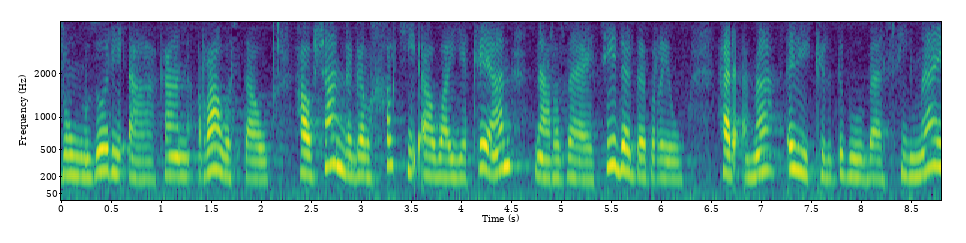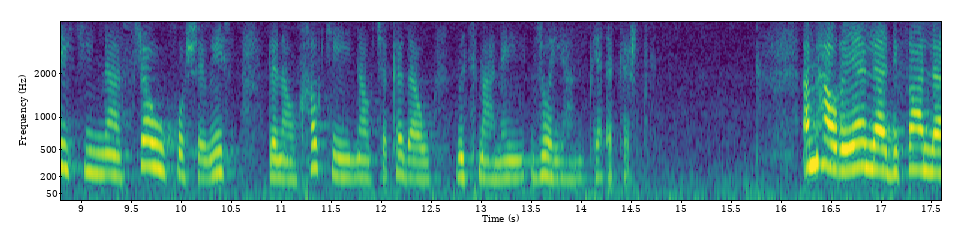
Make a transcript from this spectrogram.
زوڵموزۆری ئاغاکان ڕاوەستا و هاوشان لەگەڵ خەڵکی ئاواییەکەیان ناڕەزایەتی دەردەبڕی و هەر ئەمە ئەوی کردبوو بە سیمایەکی ناسراو و خۆشەویست لەناو خەڵکی ناوچەکەدا و متمانەی زۆریان پێدەکرد. ئەم هاوڕێیە لە دیفاع لە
